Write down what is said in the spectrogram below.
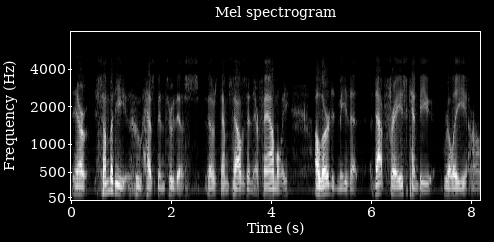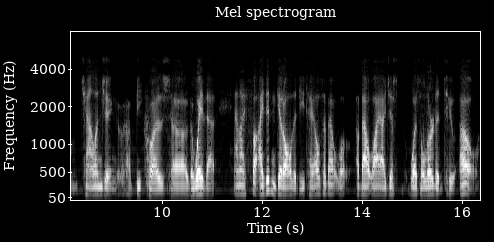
there, somebody who has been through this themselves and their family alerted me that that phrase can be really um, challenging uh, because uh, the way that, and I thought I didn't get all the details about what, about why I just was alerted to. Oh,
